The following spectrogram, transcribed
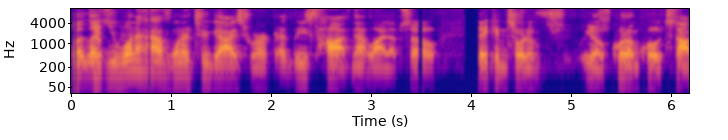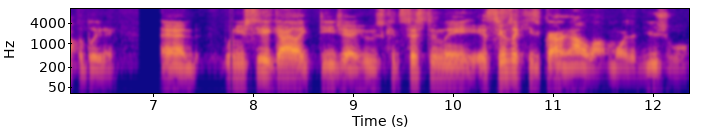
But like yep. you want to have one or two guys who are at least hot in that lineup so they can sort of you know quote unquote stop the bleeding. And when you see a guy like DJ who's consistently, it seems like he's grounding out a lot more than usual,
